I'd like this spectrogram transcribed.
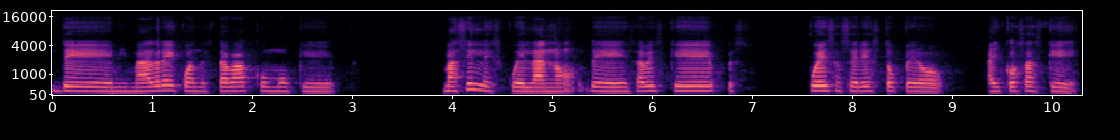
de mi madre cuando estaba como que más en la escuela, ¿no? De, ¿sabes qué? Pues puedes hacer esto, pero hay cosas que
